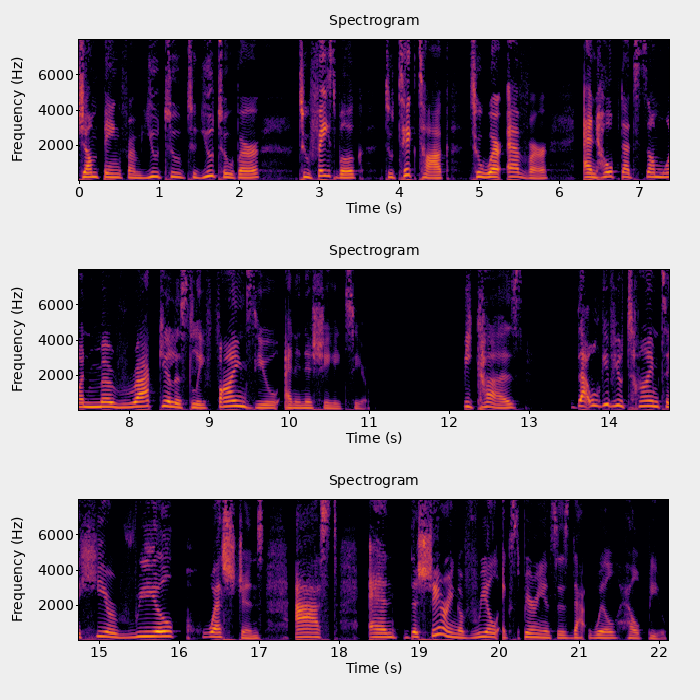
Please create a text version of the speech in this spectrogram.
jumping from YouTube to YouTuber to Facebook to TikTok to wherever and hope that someone miraculously finds you and initiates you. Because that will give you time to hear real questions asked and the sharing of real experiences that will help you.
